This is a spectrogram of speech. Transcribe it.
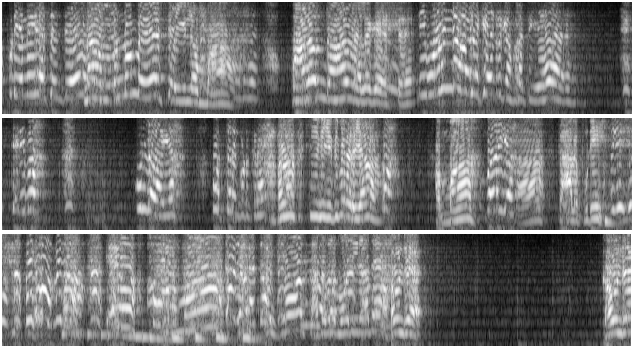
அப்படி என்னையா செஞ்ச? நான் ஒண்ணுமே செய்யலம்மா. பழம் தான் விலை கேட்டேன். நீ ஒழுங்கா வேலை கேட்டிருக்க மாட்டியே. சரிவா உள்ள வாயா. உத்தரம் கொடுக்குறேன். இனி இது வேறயா? அம்மா. வாயா. ஆ, காலை புடி. ஐயோ மெதுவா மெதுவா. ஐயோ, அம்மா. ஐயோ, கதவுல மோதிராத. கவுண்டர கவுண்டர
